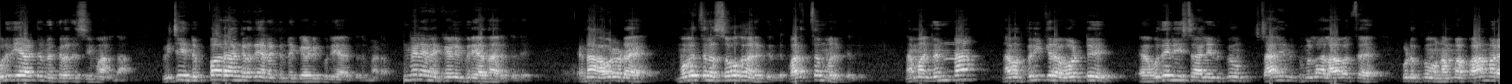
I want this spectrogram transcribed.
உறுதியாட்டு நிற்கிறது சீமான் தான். விஜய் நிப்பாராங்கிறது எனக்கு இன்னும் கேள்விக்குறியா இருக்குது மேடம். உண்மையில எனக்கு கேள்விக்குறியா தான் இருக்குது. ஏன்னா அவரோட முகத்துல சோகம் இருக்குது வருத்தம் இருக்குது. நம்ம நின்னா நம்ம பிரிக்கிற ஓட்டு உதயநிதி ஸ்டாலினுக்கும் ஸ்டாலினுக்கும் எல்லாம் லாபத்தை கொடுக்கும். நம்ம பாமர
